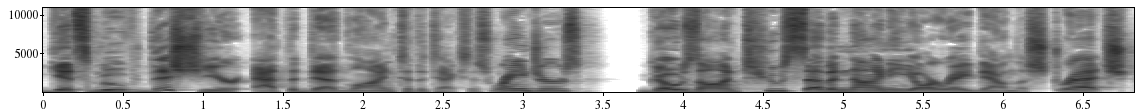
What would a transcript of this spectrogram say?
gets moved this year at the deadline to the Texas Rangers, goes on 2.79 ERA down the stretch,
